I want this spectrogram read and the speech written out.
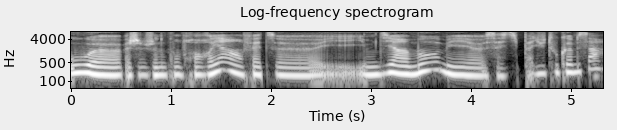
euh, bah, je, ne comprends rien en fait. Euh, il, me dit un mot, mais ça se dit pas du tout comme ça.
